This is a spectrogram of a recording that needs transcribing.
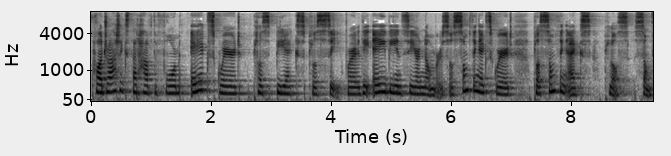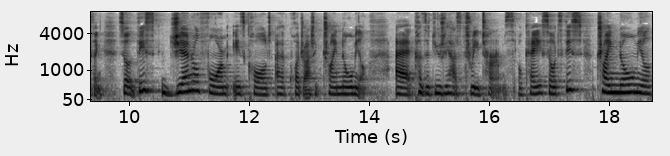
quadratics that have the form ax squared plus bx plus c, where the a, b, and c are numbers. So something x squared plus something x plus something. So this general form is called a quadratic trinomial because uh, it usually has three terms, okay? So it's this trinomial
